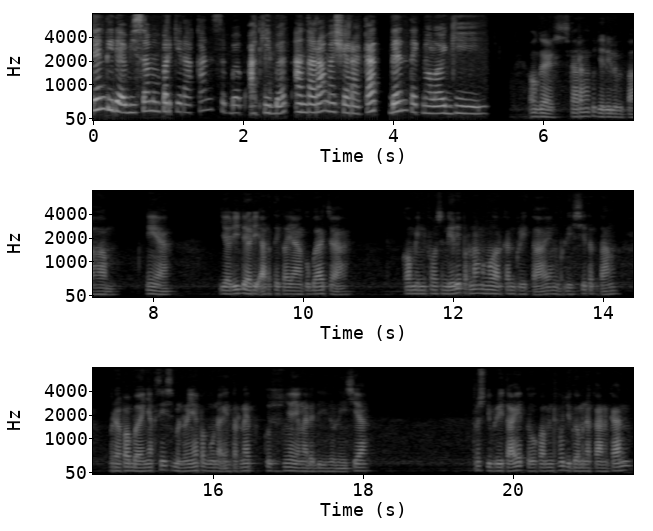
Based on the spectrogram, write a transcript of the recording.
dan tidak bisa memperkirakan sebab akibat antara masyarakat dan teknologi. Oh guys, sekarang aku jadi lebih paham. Nih ya, jadi dari artikel yang aku baca, Kominfo sendiri pernah mengeluarkan berita yang berisi tentang berapa banyak sih sebenarnya pengguna internet khususnya yang ada di Indonesia. Terus di berita itu Kominfo juga menekankan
